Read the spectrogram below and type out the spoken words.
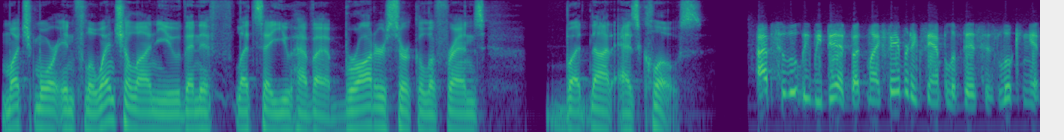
much more influential on you than if, let's say, you have a broader circle of friends but not as close? Absolutely, we did. But my favorite example of this is looking at,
